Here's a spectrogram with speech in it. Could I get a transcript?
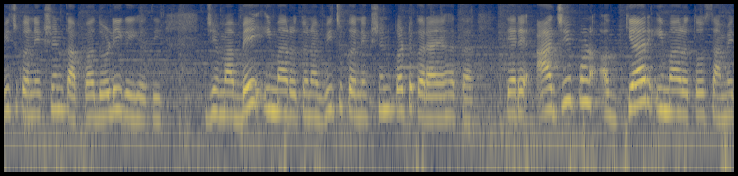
વીજ કનેક્શન કાપવા દોડી ગઈ હતી, જેમાં બે ઇમારતોના વીજ કનેક્શન કટ કરાયા હતા. ત્યારે આજે પણ અગિયાર ઇમારતો સામે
